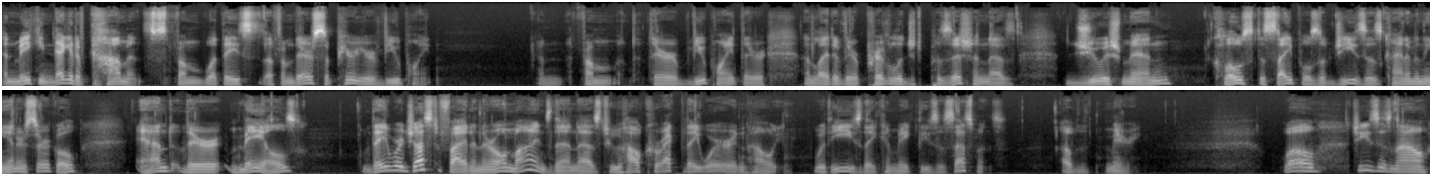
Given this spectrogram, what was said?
and making negative comments from what they from their superior viewpoint. And from their viewpoint, they're in light of their privileged position as Jewish men, close disciples of Jesus, kind of in the inner circle, and their males, they were justified in their own minds then as to how correct they were and how with ease they can make these assessments of Mary. Well, Jesus now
